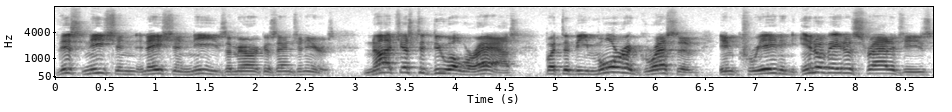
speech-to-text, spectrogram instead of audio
This nation, nation needs America's engineers, not just to do what we're asked, but to be more aggressive in creating innovative strategies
